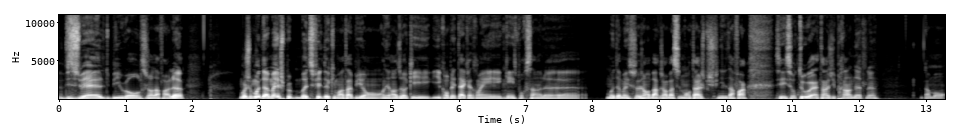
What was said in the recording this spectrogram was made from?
visuels, du B-roll, ce genre d'affaires-là. Moi, demain, je peux modifier le documentaire, puis on, on est rendu, ok, il il est complété à 95%. Là. Moi, demain, c'est ça, j'embarque, j'embarque sur le montage, puis je finis les affaires. C'est surtout, attends, j'ai pris en note, là, dans mon,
